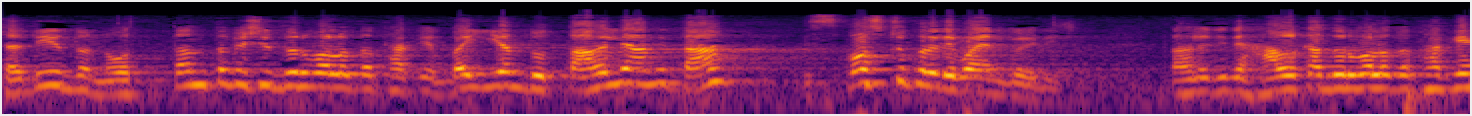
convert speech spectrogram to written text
সেদিদুন অত্যন্ত বেশি দুর্বলতা থাকে বাইয়ান্তু তাহলে আমি তা স্পষ্ট করে দিয়ে বয়ান করে দিচ্ছি তাহলে যদি হালকা দুর্বলতা থাকে,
